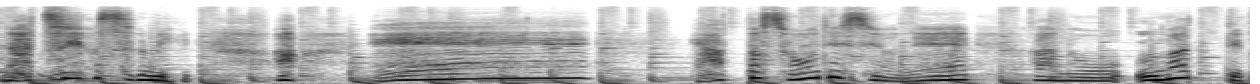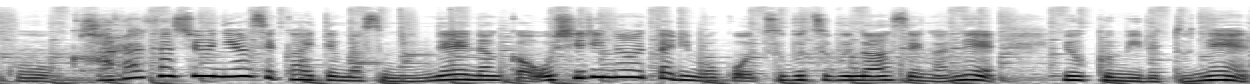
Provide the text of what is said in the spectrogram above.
夏休み。あへえやっぱそうですよね。あの馬ってこう体中に汗かいてますもんね。なんかお尻のあたりもこうつぶつぶの汗がねよく見るとね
